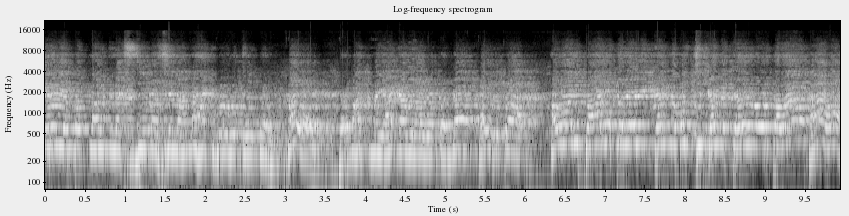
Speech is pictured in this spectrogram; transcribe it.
ಇರವಿ ಎಂಬತ್ನಾಲ್ಕು ಲಕ್ಷ ಜೀವರಾಶಿಯಲ್ಲಿ ಅನ್ನ ಹಾಕಿ ಬರುವಂತ ಹೇಳ್ತಾರೆ ಹೌದು. ಪರಮಾತ್ಮ ಯಾಕಾದ್ರೂ ಆಗತ್ತಂದ? ಹೌದಪ್ಪ ಅವಾಗ ಪಾರ್ವತದೇವಿ ಕಣ್ಣ ಮುಚ್ಚಿ ಕಣ್ಣ ತೆರೆ ನೋಡ್ತಾಳ. ಹಾ ಹಾ.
